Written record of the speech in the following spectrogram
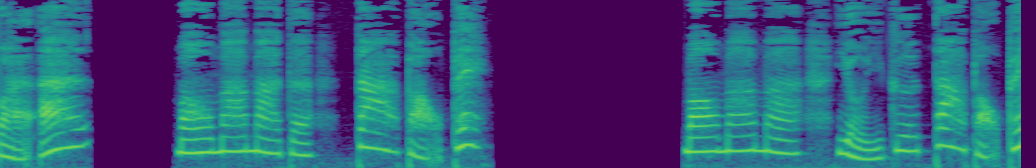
晚安，猫妈妈的大宝贝。猫妈妈有一个大宝贝，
